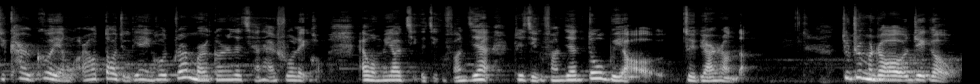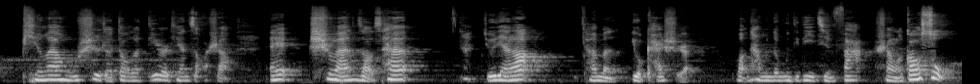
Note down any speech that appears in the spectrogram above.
就开始膈应了，然后到酒店以后，专门跟人在前台说了以后，哎，我们要几个几个房间，这几个房间都不要最边上的，就这么着，这个平安无事的到了第二天早上，哎，吃完早餐，九点了，他们又开始往他们的目的地进发，上了高速，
